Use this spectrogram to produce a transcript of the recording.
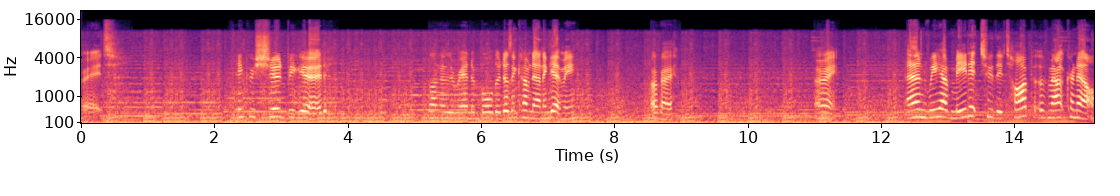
Right. I think we should be good. As long as a random boulder doesn't come down and get me. Okay. Alright. And we have made it to the top of Mount Crenel.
